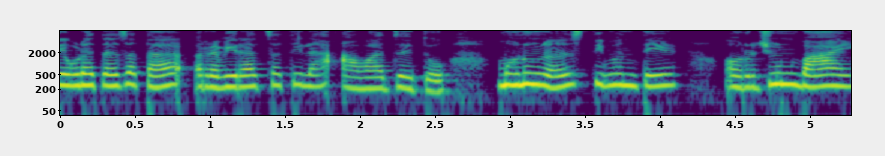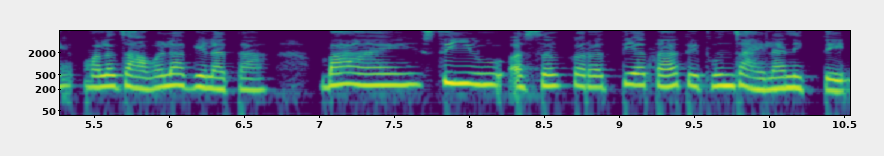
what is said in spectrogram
तेवढ्यातच आता रविराजचा तिला आवाज येतो. म्हणूनच ती म्हणते अर्जुन बाय मला जावं लागेल आता. बाय सी यू असं करत ती आता तेथून जायला निघते.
